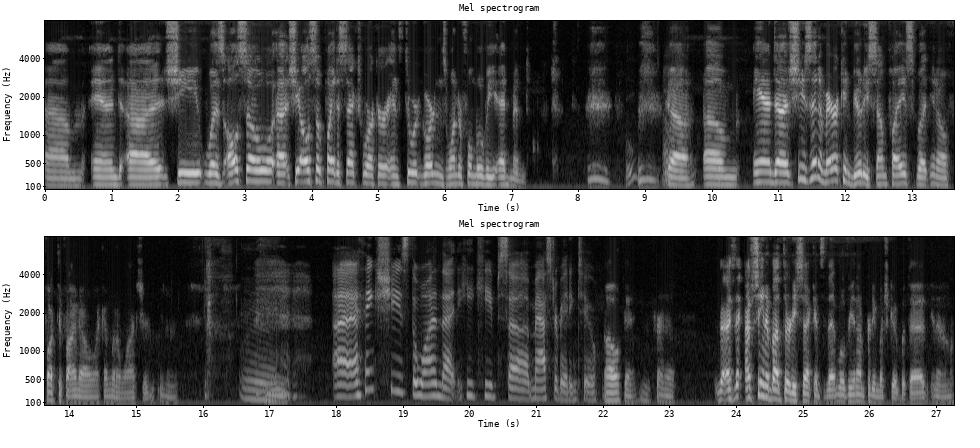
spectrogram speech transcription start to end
Um. And uh, she was also uh, she also played a sex worker in Stuart Gordon's wonderful movie Edmond. Ooh. Yeah. Um, and uh, she's in American Beauty someplace, but you know, fucked if I know. Like I'm gonna watch it. You know. Mm. Uh, I think she's the one that he keeps uh, masturbating to. Oh, okay. Fair enough. I think I've seen about 30 seconds of that movie, and I'm pretty much good with that. You know,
